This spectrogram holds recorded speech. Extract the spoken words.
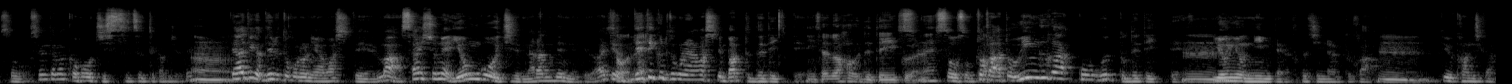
そうセンターバックは放置しつつって感じよね、うん。で相手が出るところに合わせてまあ最初ね451で並んでんねんけど相手が出てくるところに合わせてバッと出ていって。インサイドハーフ出ていくよね。そうそう。とかあとウイングがこうグッと出ていって、うん。442みたいな形になるとか、っうん。ていう感じかな。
